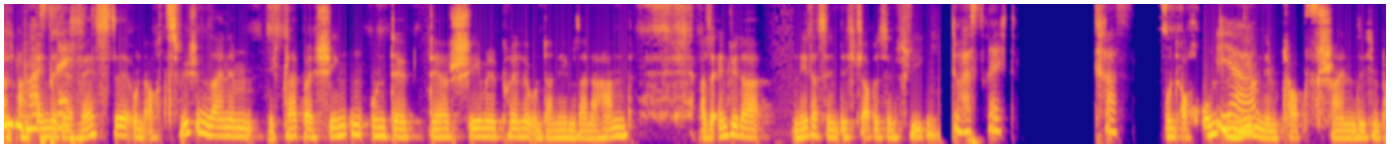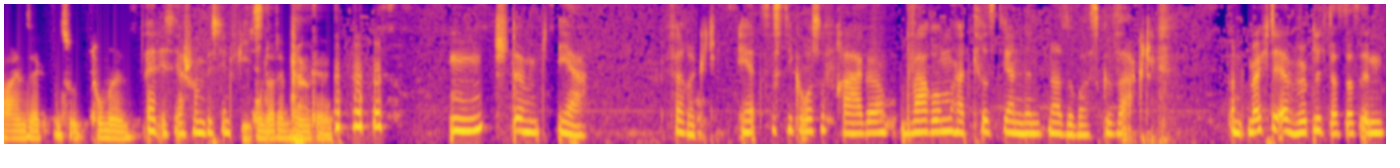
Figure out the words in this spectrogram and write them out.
Fliegen, am du hast Ende recht. der Weste und auch zwischen seinem, ich bleib bei Schinken und der, der Schemelbrille und daneben seiner Hand. Also entweder, nee, das sind, ich glaube, es sind Fliegen. Du hast recht. Krass. Und auch unten Ja. neben dem Topf scheinen sich ein paar Insekten zu tummeln Das ist ja schon ein bisschen fies. unter dem Henkel. Mhm, stimmt. Ja. Verrückt. Jetzt ist die große Frage, warum hat Christian Lindner sowas gesagt? Und möchte er wirklich, dass das in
